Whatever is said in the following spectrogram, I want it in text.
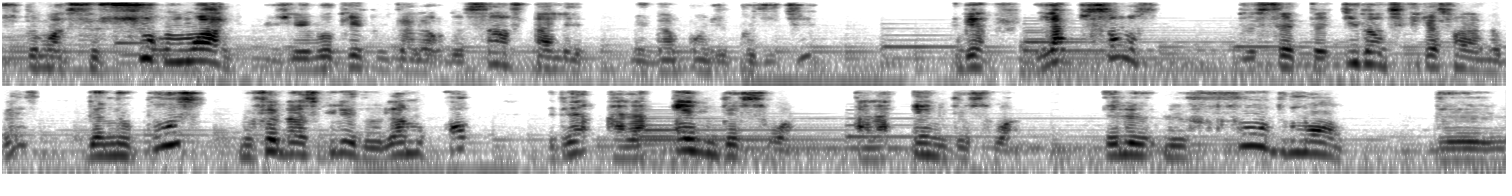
justement ce surmoi que j'ai évoqué tout à l'heure de s'installer, mais d'un point de vue positif, eh bien, l'absence de cette identification à la noblesse, eh bien, nous pousse, nous fait basculer de l'amour propre eh bien, à la haine de soi, à la haine de soi. Et le, fondement de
